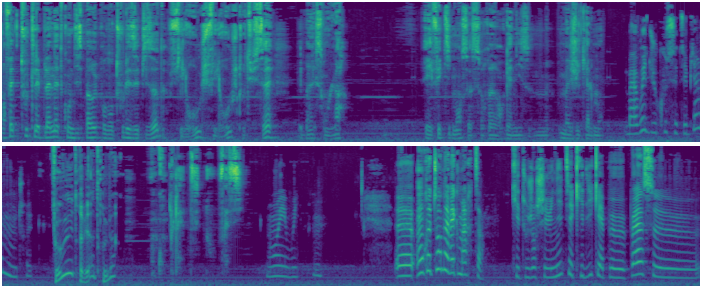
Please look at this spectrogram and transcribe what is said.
En fait, toutes les planètes qui ont disparu pendant tous les épisodes, fil rouge, fil rouge, tout tu sais, eh ben elles sont là. Et effectivement, ça se réorganise magicalement. Bah oui, du coup, c'était bien mon truc. Oui, très bien, très bien. On complète, c'est tout, vas-y. Oui, oui. Hmm. Euh, on retourne avec Martha, qui est toujours chez Unit et qui dit qu'elle peut pas se...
